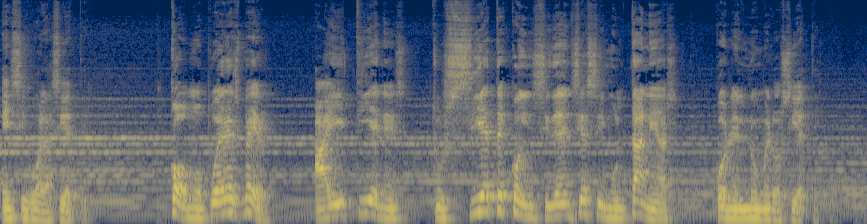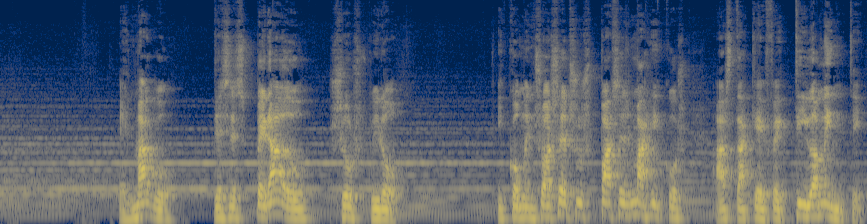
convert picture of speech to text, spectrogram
es igual a 7. Como puedes ver, ahí tienes tus 7 coincidencias simultáneas con el número 7. El mago, desesperado, suspiró y comenzó a hacer sus pases mágicos hasta que efectivamente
